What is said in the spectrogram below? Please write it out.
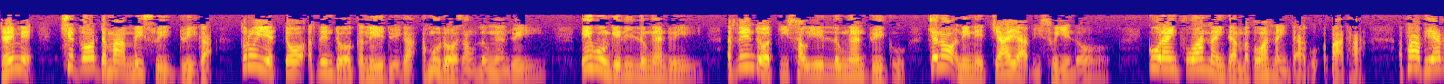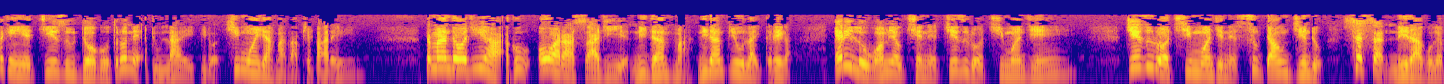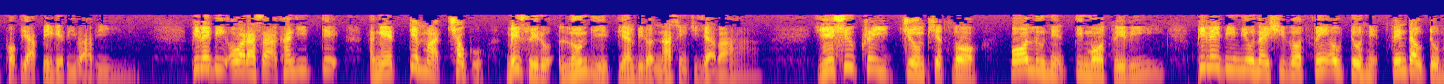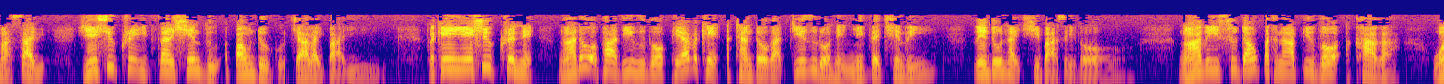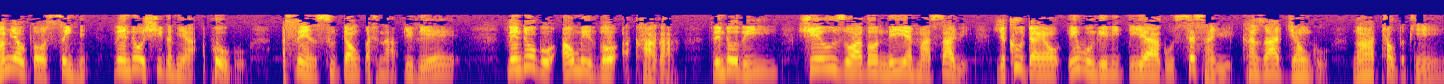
ဒါပေမဲ့ချစ်သောဓမ္မမိတ်ဆွေတွေက သူတို့ရဲ့တောအသင်းတော်ကလေးတွေကအမှုတော်ဆောင်လုပ်ငန်းတွေဧဝံဂေလိလုပ်ငန်းတွေအသင်းတော်တိဆောက်ရေးလုပ်ငန်းတွေကိုကျွန်တော်အနေနဲ့ကြားရပြီဆိုရင်တော့ကိုယ်တိုင်သွားနိုင်တာမသွားနိုင်တာကိုအပထားအဖဖျားသခင်ရဲ့ကျေးဇူးတော်ကိုသူတို့နဲ့အတူလိုက်ပြီးတော့ချီးမွမ်းရမှာသာဖြစ်ပါတယ်တမန်တော်ကြီးဟာအခုဩဝါဒစာကြီးရဲ့ဏ္ဍန်းမှာဏ္ဍန်းပြိုးလိုက်ကြတဲ့ကအဲ့ဒီလိုဝမ်းမြောက်ခြင်းနဲ့ကျေးဇူးတော်ချီးမွမ်းခြင်းကျေးဇူးတော်ချီးမွမ်းခြင်းနဲ့ဆုတောင်းခြင်းတို့ဆက်ဆက်နေတာကိုလည်းဖော်ပြပေးခဲ့ပြီးပါပြီ ဖိလိပ္ပိဩဝါဒစာအခန်းကြီး1အငယ်1မှ6ကိုမိษွေတို့အလွန်ပြေပြန်ပြီးတော့နားဆင်ကြည့်ကြပါယေရှုခရစ်ကျွန်ဖြစ်သောပေါလုနှင့်တိမောသေသည်ဖိလိပ္ပိမြို့၌ရှိသောသင်းအုပ်တို့နှင့်သင်းတောက်တို့မှစ၍ယေရှုခရစ်၏တန်ရှင်းသူအပေါင်းတို့ကိုကြားလိုက်ပါ၏သခင်ယေရှုခရစ်နှင့်ငါတို့အဖဒီဟုသောဘုရားသခင်အထံတော်ကကျေးဇူးတော်နှင့်ညီသက်ခြင်းသည်သင်တို့၌ရှိပါစေသောငါသည်ဆုတောင်းပတနာပြုသောအခါကဝမ်းမြောက်သောစိတ်နှင့်သင်တို့ရှိသမျှအဖို့ကို အစဉ်ဆုတောင်းပတနာပြုလျက်သင်တို့ကိုအောက်မေ့သောအခါကသင်တို့သည်ရှေးဥစွာသောနေ့ရက်မှစ၍ယခုတိုင်အောင်ဧဝံဂေလိတရားကိုဆက်ဆံ၍ခန်းစားကြောင်းကိုငါထောက်သဖြင့်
